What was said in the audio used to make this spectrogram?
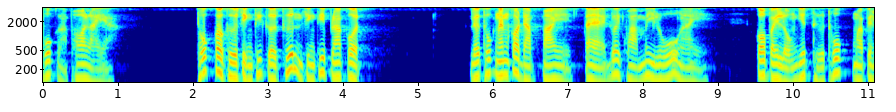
ทุกข์อะเพราะอะไรอะทุกข์ก็คือสิ่งที่เกิดขึ้นสิ่งที่ปรากฏ แล้วทุกนั้นก็ดับไป แต่ด้วยความไม่รู้ไง ก็ไปหลงยึดถือทุกมาเป็น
